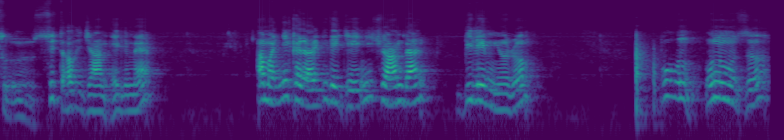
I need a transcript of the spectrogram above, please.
tu- süt alacağım elime. Ama ne kadar gideceğini şu an ben bilemiyorum. Bu un- unumuzu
